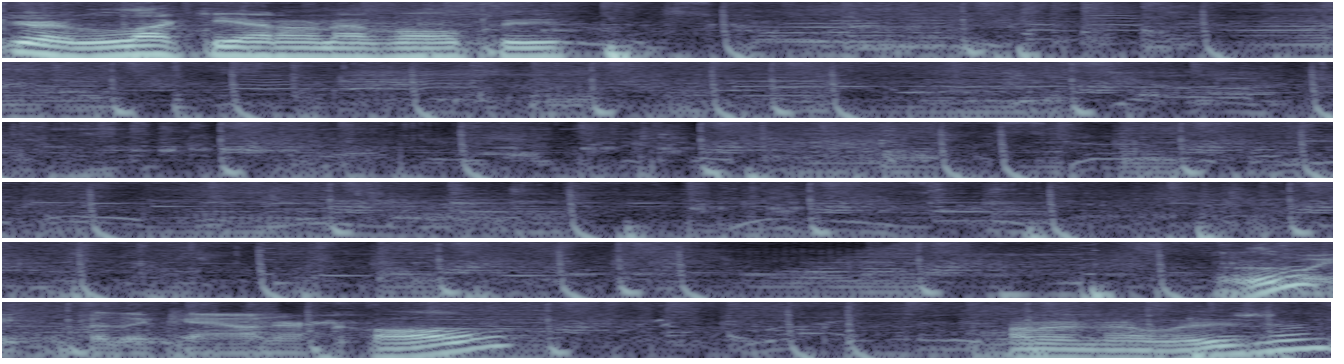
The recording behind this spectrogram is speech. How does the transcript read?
You're lucky I don't have ulti. Just Ooh. waiting for the counter. Call? On an illusion?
